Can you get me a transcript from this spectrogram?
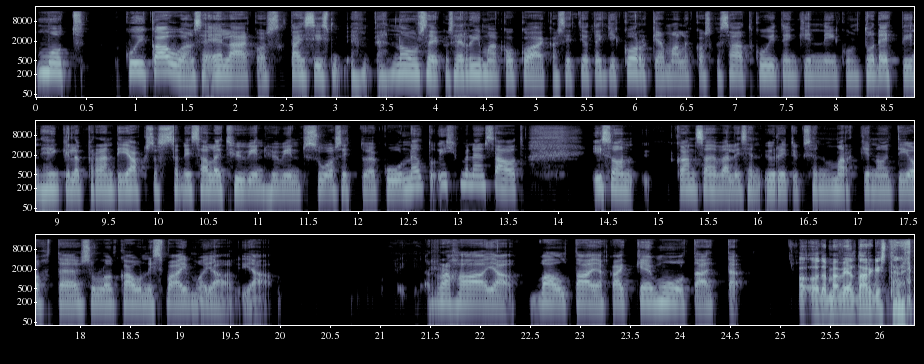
mutta kui kauan se elää, koska, tai siis nouseeko se rima koko aika sitten jotenkin korkeammalle, koska sä oot kuitenkin, niin kuin todettiin henkilöbrändijaksossa, niin sä olet hyvin, hyvin suosittu ja kuunneltu ihminen. Sä oot ison kansainvälisen yrityksen markkinointijohtaja, sulla on kaunis vaimo ja, ja rahaa ja valtaa ja kaikkea muuta, että Ota mä vielä tarkistan, että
